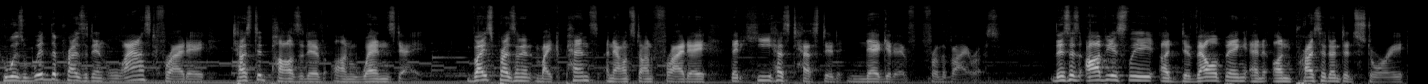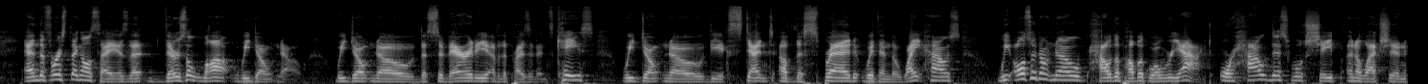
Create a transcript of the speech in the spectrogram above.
who was with the president last Friday, tested positive on Wednesday. Vice President Mike Pence announced on Friday that he has tested negative for the virus. This is obviously a developing and unprecedented story. And the first thing I'll say is that there's a lot we don't know. We don't know the severity of the president's case. We don't know the extent of the spread within the White House. We also don't know how the public will react or how this will shape an election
